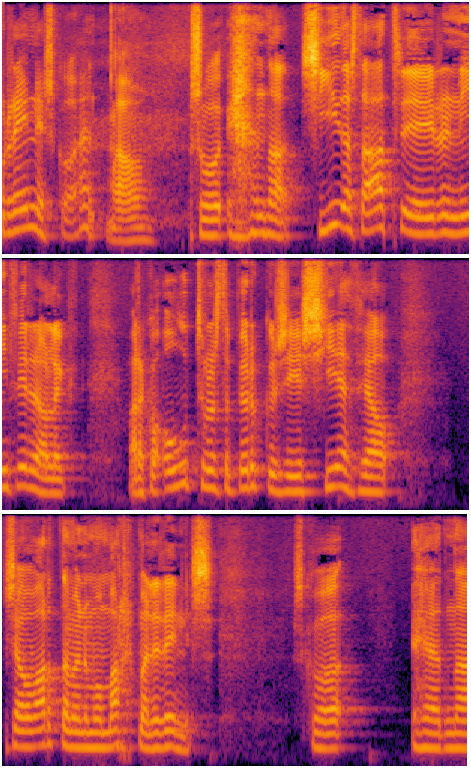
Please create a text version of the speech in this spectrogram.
úr reyni sko en Já, svo hérna síðasta atriði í rauninni í fyriráleik var eitthvað ótrúlega björgur sem ég séð hjá, sjá varnamennum og markmanni reynis sko hérna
